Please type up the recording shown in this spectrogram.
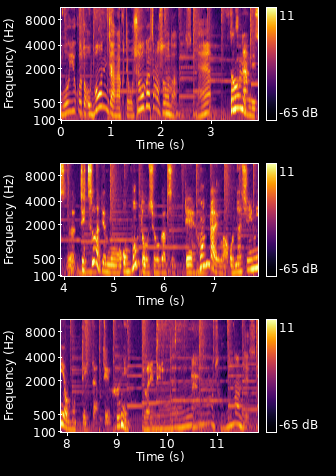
そういうことお盆じゃなくてお正月もそうなんですね。そうなんです。実はでもお盆とお正月って本来は同じ意味を持っていたっていうふうに言われてる。うんなんですね。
